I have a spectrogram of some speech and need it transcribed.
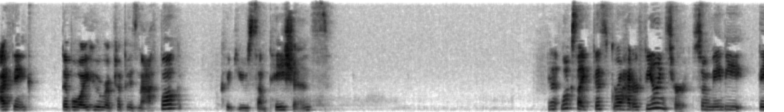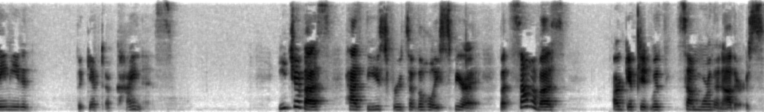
I think the boy who ripped up his math book could use some patience. And it looks like this girl had her feelings hurt, so maybe they needed the gift of kindness. Each of us has these fruits of the Holy Spirit, but some of us are gifted with some more than others.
